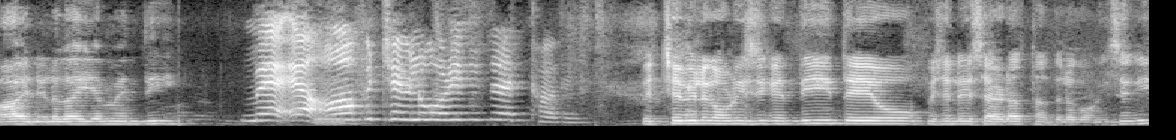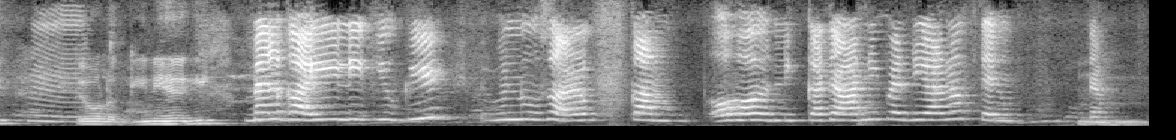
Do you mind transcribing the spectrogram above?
ਆ ਇਹਨੇ ਲਗਾਈ ਆ ਮਹਿੰਦੀ। ਮੈਂ ਆ ਪਿੱਛੇ ਲੋੜੀ ਸੀ ਤੇ ਇੱਥੋਂ ਦੀ। ਪਿੱਛੇ ਵੀ ਲਗਾਉਣੀ ਸੀ ਕਹਿੰਦੀ ਤੇ ਉਹ ਪਿਛਲੇ ਸਾਈਡ ਹੱਥਾਂ ਤੇ ਲਗਾਉਣੀ ਸੀਗੀ ਤੇ ਉਹ ਲੱਗੀ ਨਹੀਂ ਹੈਗੀ। ਮੈਂ ਲਗਾਈ ਨਹੀਂ ਕਿਉਂਕਿ ਮੈਨੂੰ ਸਾਰਾ ਕੰਮ ਉਹ ਨਿੱਕਾ ਚਾਹ ਨਹੀਂ ਪੈਂਦੀ ਆ ਨਾ ਤੈਨੂੰ। ਹਮ,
